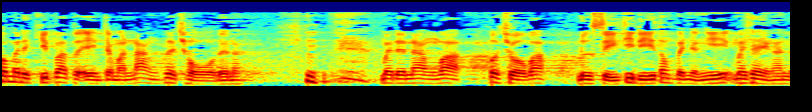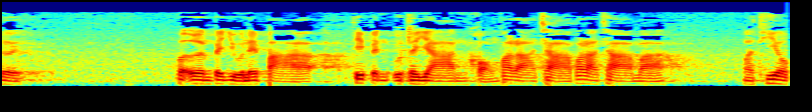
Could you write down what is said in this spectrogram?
ก็ไม่ได้คิดว่าตัวเองจะมานั่งเพื่อโชว์ด้วยนะ ไม่ได้นั่งว่าเพื่อโชว์ว่าฤาษีที่ดีต้องเป็นอย่างนี้ ไม่ใช่อย่างนั้นเลยเผอิญไปอยู่ในป่าที่เป็นอุทยานของพระราชาพระราชามามาเที่ยว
